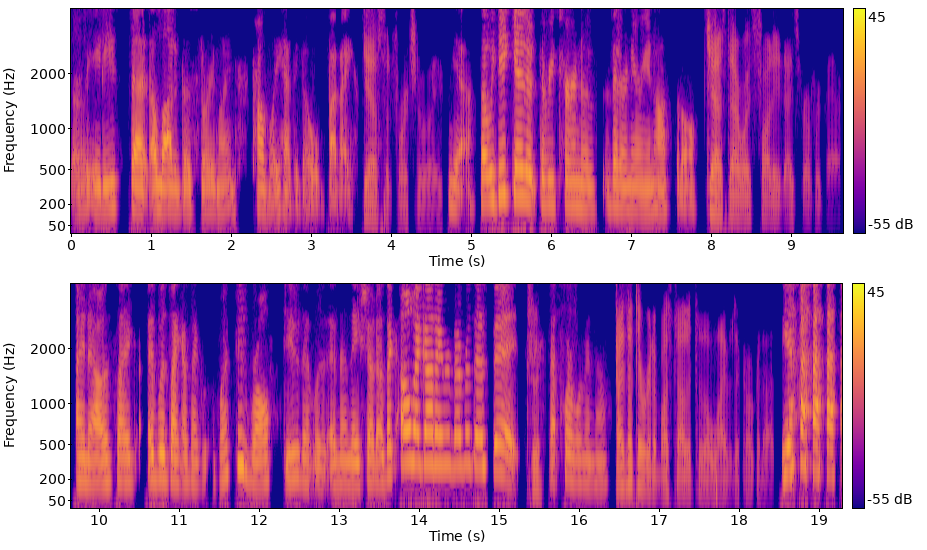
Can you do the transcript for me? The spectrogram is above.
early 80s, that a lot of those storylines probably had to go bye bye. Yes, unfortunately. Yeah, but we did get the return of Veterinarian Hospital. Yes, that was funny. Nice reference back. I know. I was like, it was like, I was like, what did Rolf do that was, and then they showed, I was like, oh my god, I remember this bit. that poor woman though. I thought they were gonna bust out into the live of the coconut. Yeah.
